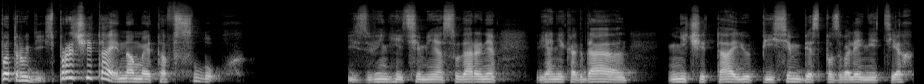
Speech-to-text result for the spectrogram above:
потрудись, прочитай нам это вслух». «Извините меня, сударыня, я никогда не читаю писем без позволения тех,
